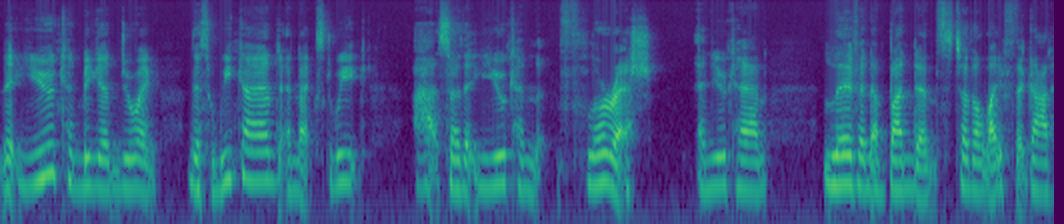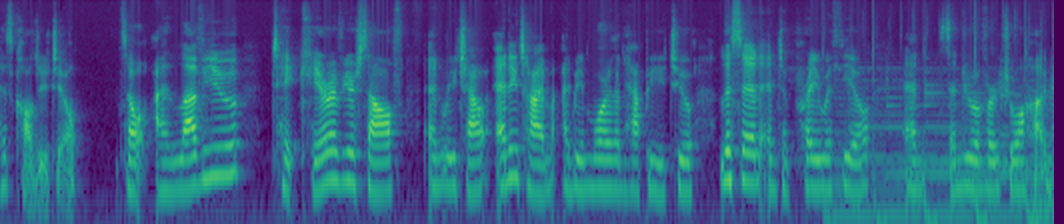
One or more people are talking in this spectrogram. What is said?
that you can begin doing this weekend and next week uh, so that you can flourish and you can live in abundance to the life that God has called you to? So I love you. Take care of yourself and reach out anytime. I'd be more than happy to listen and to pray with you and send you a virtual hug.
